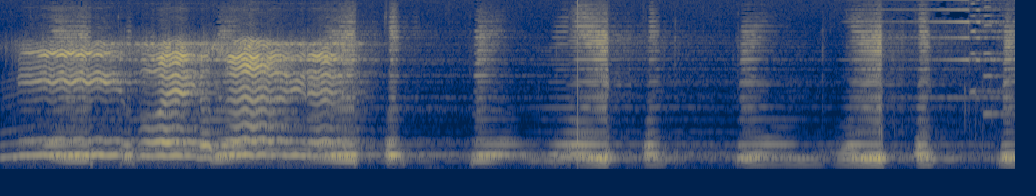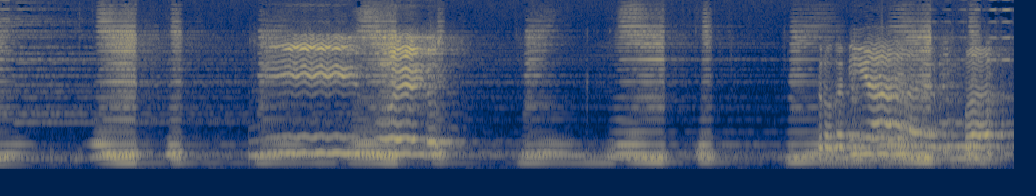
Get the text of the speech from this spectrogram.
Mi Buenos Aires. Mi Buenos Dentro de mi alma.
